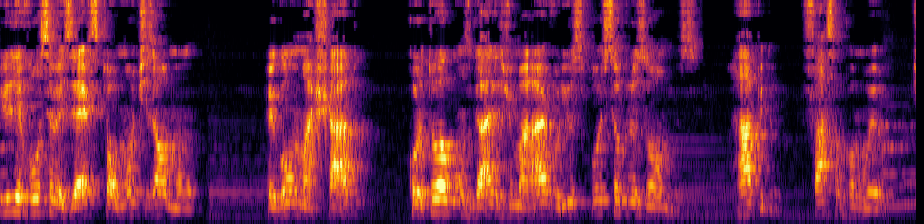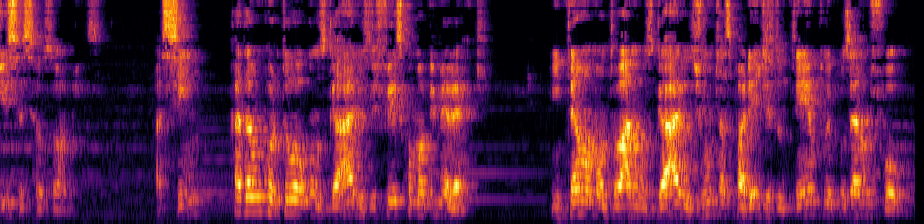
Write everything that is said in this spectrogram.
ele levou seu exército ao Monte Zalmon, pegou um machado, cortou alguns galhos de uma árvore e os pôs sobre os ombros. Rápido, façam como eu, disse a seus homens. Assim, cada um cortou alguns galhos e fez como Abimeleque. Então amontoaram os galhos junto às paredes do templo e puseram fogo.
